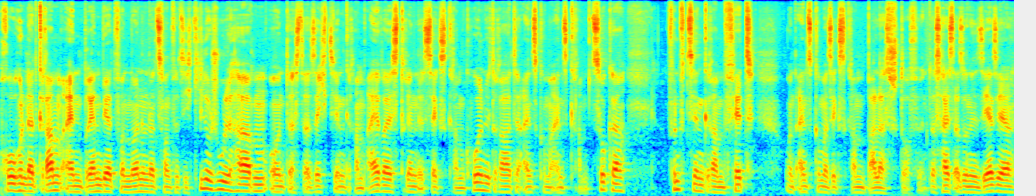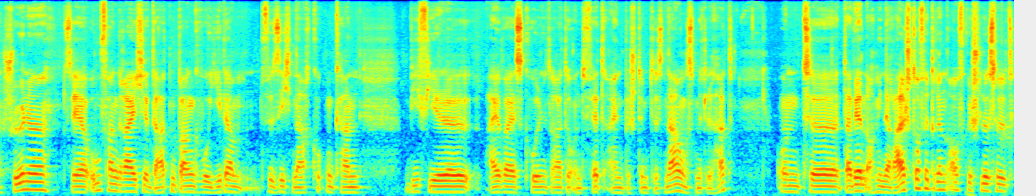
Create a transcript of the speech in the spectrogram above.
pro 100 Gramm einen Brennwert von 942 Kilojoule haben und dass da 16 Gramm Eiweiß drin ist, 6 Gramm Kohlenhydrate, 1,1 Gramm Zucker, 15 Gramm Fett und 1,6 Gramm Ballaststoffe. Das heißt also eine sehr, sehr schöne, sehr umfangreiche Datenbank, wo jeder für sich nachgucken kann, wie viel Eiweiß, Kohlenhydrate und Fett ein bestimmtes Nahrungsmittel hat. Und äh, da werden auch Mineralstoffe drin aufgeschlüsselt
